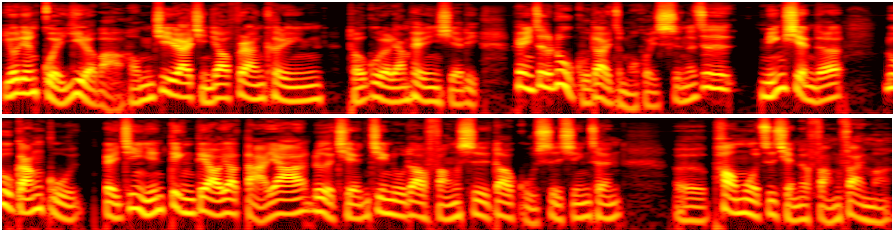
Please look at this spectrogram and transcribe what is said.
有点诡异了吧？我们继续来请教富兰克林投顾的梁佩玲协理，佩玲这个入股到底怎么回事呢？这是明显的入港股，北京已经定调要打压热钱进入到房市到股市，形成呃泡沫之前的防范吗？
